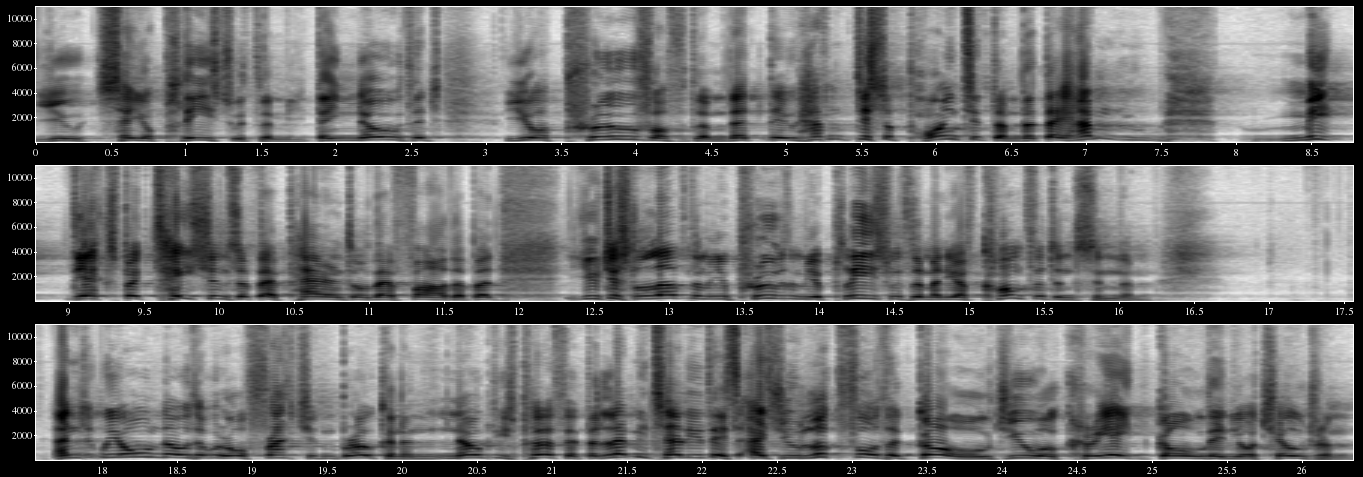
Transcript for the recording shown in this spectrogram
You say you're pleased with them. They know that you approve of them, that you haven't disappointed them, that they haven't meet the expectations of their parent or their father, but you just love them, you prove them, you're pleased with them, and you have confidence in them. And we all know that we're all fractured and broken and nobody's perfect, but let me tell you this as you look for the gold, you will create gold in your children.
